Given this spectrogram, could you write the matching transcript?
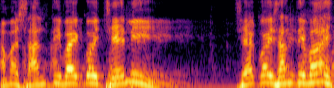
આમાં શાંતિભાઈ કોઈ છે નહીં. છે કોઈ શાંતિભાઈ?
